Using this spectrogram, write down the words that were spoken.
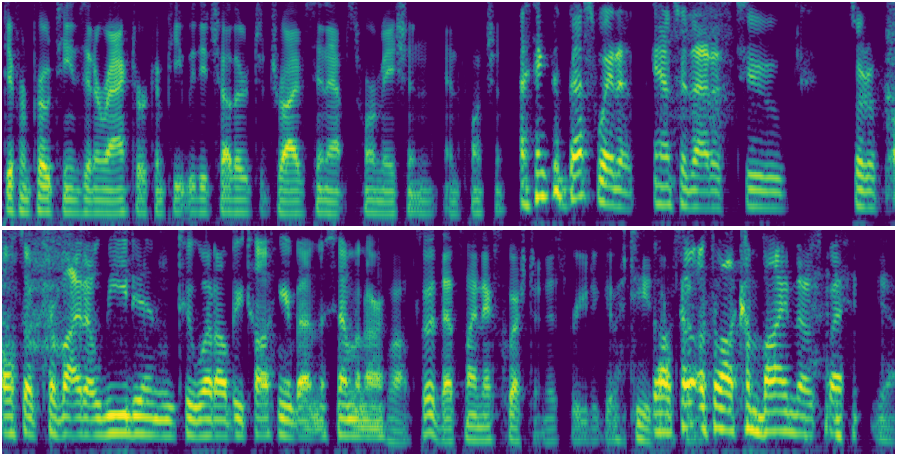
different proteins interact or compete with each other to drive synapse formation and function? I think the best way to answer that is to sort of also provide a lead in to what I'll be talking about in the seminar. Well, good. That's my next question is for you to give a teaser. So I'll, so. so I'll combine those questions. yeah.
